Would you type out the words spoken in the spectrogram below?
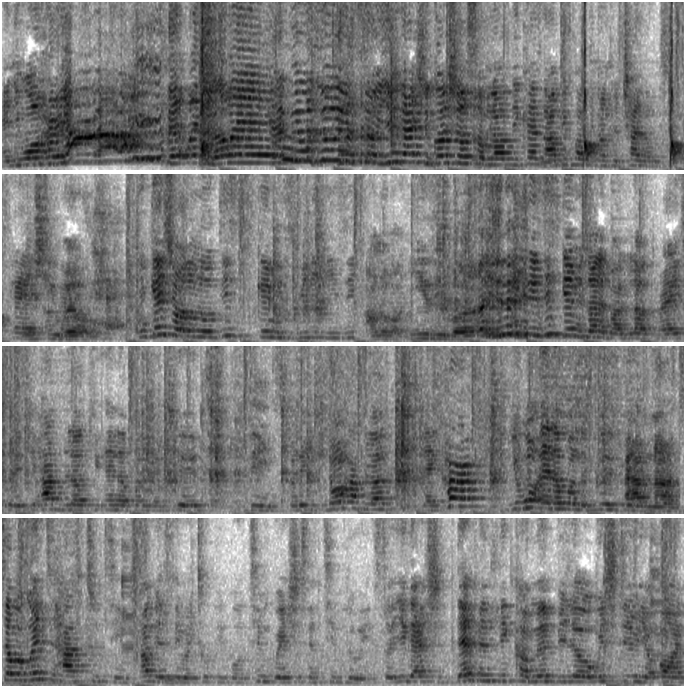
and you want her. Fit with Lois. You was doing it. So you guys should go show some love because I'll be popping on her channel too. Okay? Yes, you Okay. will. In case y'all don't know, this game is really easy. I don't know about easy, but this game is all about luck, right? So if you have luck, you end up on the good things. But if you don't have luck, like her, you won't end up on the good I have not. So we're going to have two teams. Obviously, we're two people, Team Gracious and Team Louis. So you guys should definitely comment below which team you're on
